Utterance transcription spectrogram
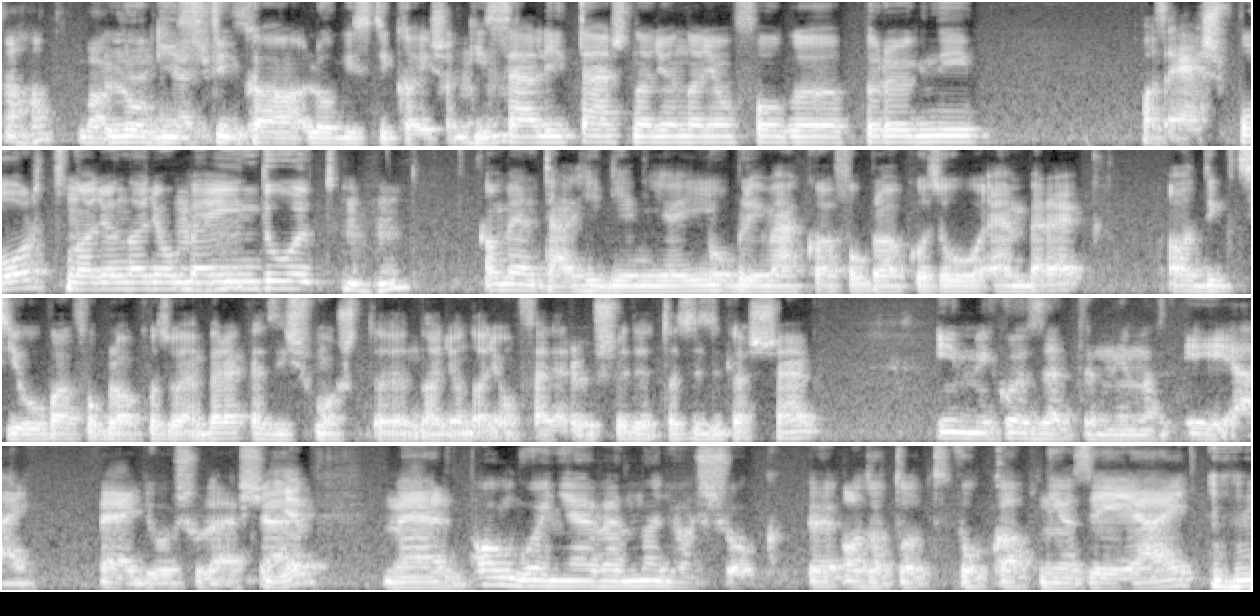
Aha, logisztika, logisztika és a Mhm. kiszállítás nagyon-nagyon fog pörögni, az e-sport nagyon-nagyon Mhm. beindult, Uh-huh. a mentálhigiéniai problémákkal foglalkozó emberek, addikcióval foglalkozó emberek, ez is most nagyon-nagyon felerősödött az, az igazság. Én még hozzátenném az AI felgyorsulását, Yep. mert angol nyelven nagyon sok adatot fog kapni az AI, Uh-huh.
